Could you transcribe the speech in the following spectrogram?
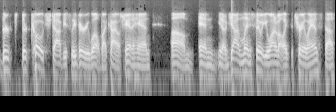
they're they're coached obviously very well by Kyle Shanahan. Um, and you know John Lynch. Say what you want about like the Trey Lance stuff.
